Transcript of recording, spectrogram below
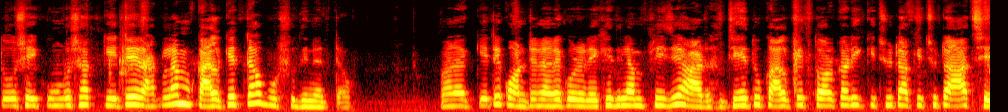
তো সেই কুমড়ো শাক কেটে রাখলাম, কালকেরটাও পরশু দিনেরটাও মানে কেটে কন্টেনারে করে রেখে দিলাম ফ্রিজে আর যেহেতু কালকের তরকারি কিছুটা কিছুটা আছে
